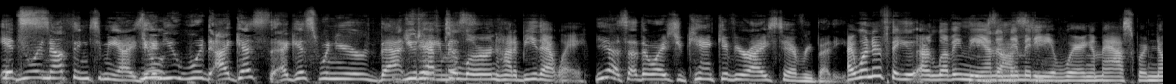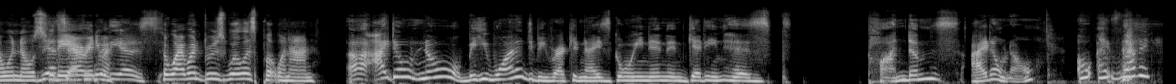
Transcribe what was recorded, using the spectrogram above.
It's You are nothing to me, eyes, You- and you would. I guess. I guess when you're that, You'd have to learn how to be that way. Yes, otherwise you can't give your eyes to everybody. I wonder if they are loving the Exhausting. anonymity of wearing a mask where no one knows who Yes, they are anyway. is. So why wouldn't Bruce Willis put one on? Uh, I don't know, but he wanted to be recognized going in and getting his condoms. I don't know. Oh, I love it.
